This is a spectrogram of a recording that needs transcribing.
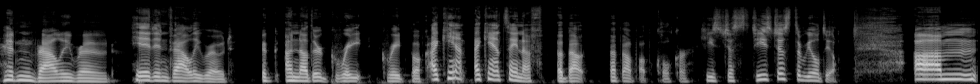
Hidden Valley Road. hidden valley road a- another great great book i can't i can't say enough about about bob Kolker. he's just he's just the real deal um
